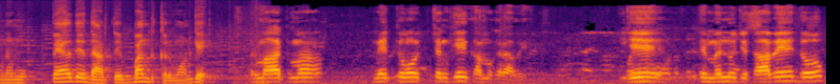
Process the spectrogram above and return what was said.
ਉਹਨਾਂ ਨੂੰ ਪਹਿਲ ਦੇ ਆਧਾਰ ਤੇ ਬੰਦ ਕਰਵਾਉਣਗੇ। ਪਰਮਾਤਮਾ ਮੇਰੇ ਤੋਂ ਚੰਗੇ ਕੰਮ ਕਰਾਵੇ। ਜੇ ਤੇ ਮੈਨੂੰ ਜਿਤਾਵੇ ਲੋਕ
